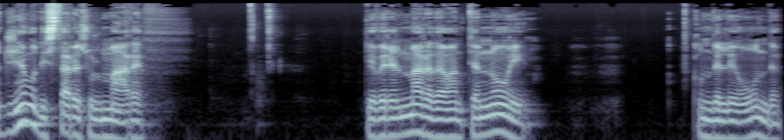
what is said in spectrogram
Immaginiamo di stare sul mare, di avere il mare davanti a noi con delle onde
